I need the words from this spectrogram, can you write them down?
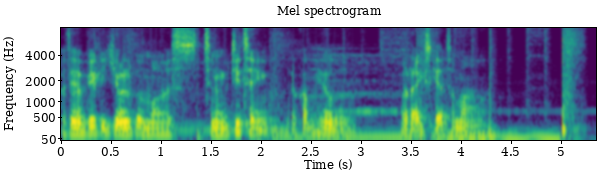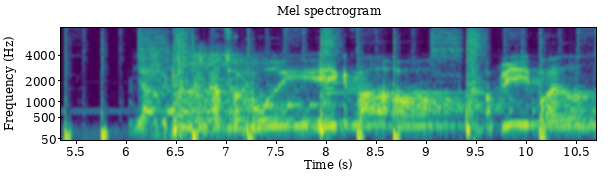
og det har virkelig hjulpet mig også til nogle af de ting, der kom herud, hvor der ikke sker så meget. Jeg vil gerne være tålmodig, ikke fare op og blive vred.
